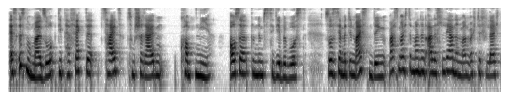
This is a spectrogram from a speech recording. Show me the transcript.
es ist nun mal so, die perfekte Zeit zum Schreiben kommt nie. Außer du nimmst sie dir bewusst. So ist es ja mit den meisten Dingen. Was möchte man denn alles lernen? Man möchte vielleicht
